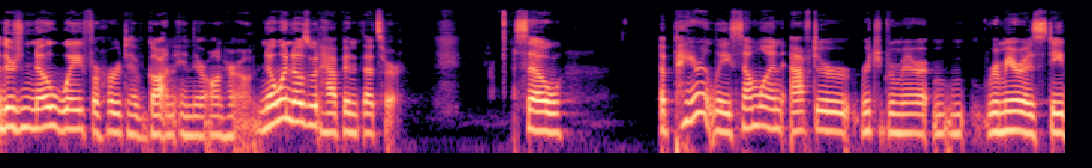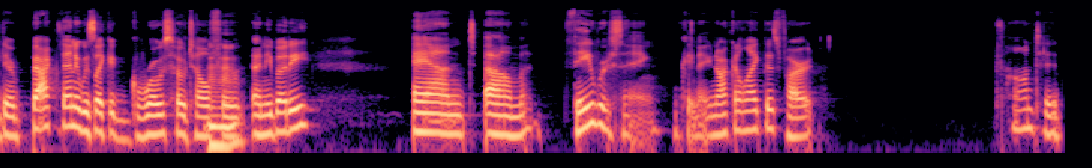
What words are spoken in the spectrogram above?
And there's no way for her to have gotten in there on her own. No one knows what happened. That's her. So apparently, someone after Richard Ramir- Ramirez stayed there, back then it was like a gross hotel for anybody. And um, they were saying, okay, now you're not going to like this part. It's haunted.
